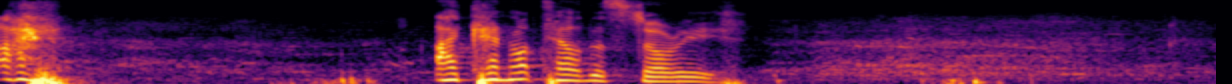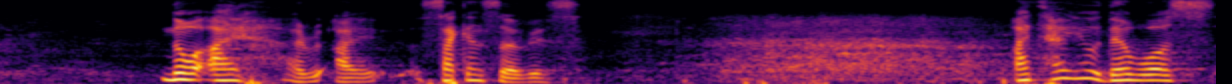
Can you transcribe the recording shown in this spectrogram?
I, I cannot tell the story. No, I, I, I second service. I tell you, there was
